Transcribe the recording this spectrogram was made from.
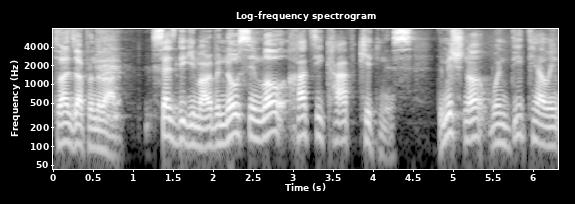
Two lines up from the bottom. Says the Gemara, "V'nosin lo chatzi kaf kitnis." The Mishnah, when detailing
